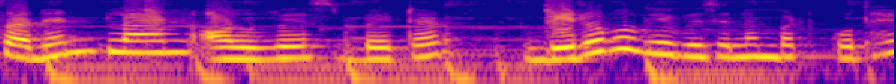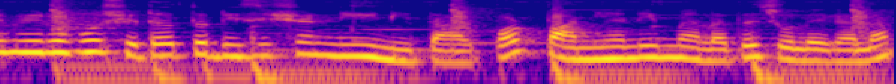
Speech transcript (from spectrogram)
সাডেন প্ল্যান অলওয়েজ বেটার বেরোবো ভেবেছিলাম বাট কোথায় বেরোবো সেটা তো ডিসিশন নিইনি। তারপর পানিহাটি মেলাতে চলে গেলাম।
